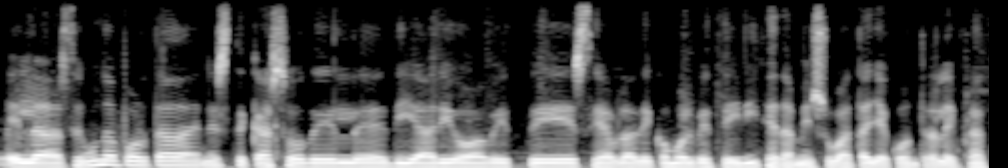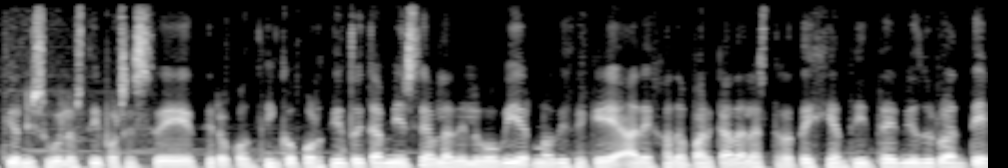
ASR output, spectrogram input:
En la segunda portada, en este caso del eh, diario ABC, se habla de cómo el BCE inicia también su batalla contra la inflación y sube los tipos ese 0,5% y también se habla del gobierno, dice que ha dejado aparcada la estrategia antiincendio durante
